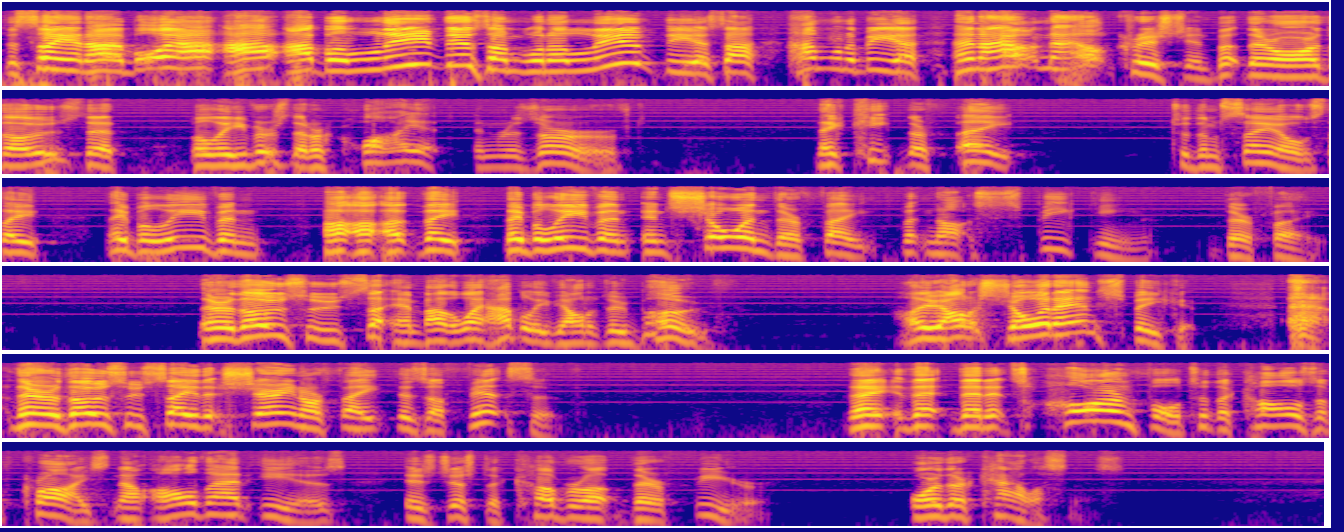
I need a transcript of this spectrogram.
to saying, oh, boy, I, I, I believe this. I'm going to live this. I, I'm going to be a, an out and out Christian. But there are those that, believers, that are quiet and reserved. They keep their faith to themselves. They, they believe in uh, uh, uh, they, they believe in, in showing their faith, but not speaking their faith. There are those who say, and by the way, I believe you ought to do both. You ought to show it and speak it. there are those who say that sharing our faith is offensive, they, that, that it's harmful to the cause of Christ. Now, all that is, is just to cover up their fear or their callousness.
